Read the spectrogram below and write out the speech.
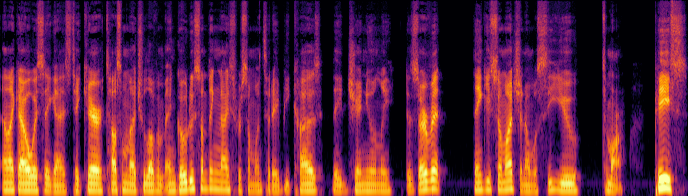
And like I always say, guys, take care. Tell someone that you love them and go do something nice for someone today because they genuinely deserve it. Thank you so much. And I will see you tomorrow. Peace.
